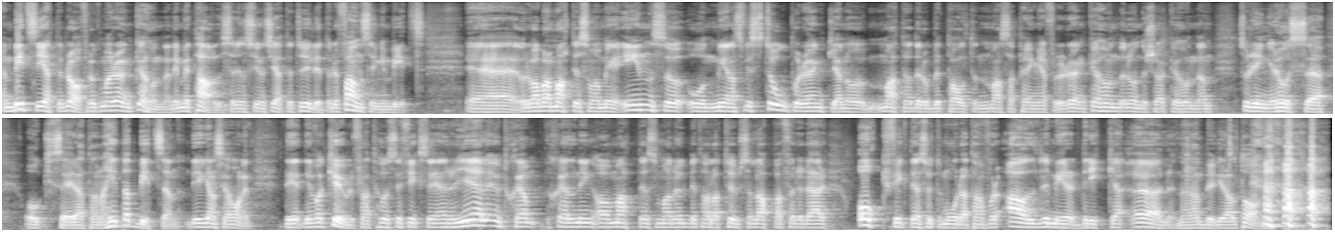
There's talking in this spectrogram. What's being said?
En bits är jättebra, för då kan man röntga hunden. Det är metall, så den syns jättetydligt. Och det fanns ingen bits. Eh, och det var bara Matte som var med in, så, och medan vi stod på röntgen och Matte hade då betalt en massa pengar för att röntga hunden och undersöka hunden, så ringer husse och säger att han har hittat bitsen. Det är ganska vanligt. Det, det var kul, för att husse fick sig en rejäl utskällning av Matte som hade betalat tusenlappar för det där. Och fick dessutom order att han får aldrig mer dricka öl när han bygger altan.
